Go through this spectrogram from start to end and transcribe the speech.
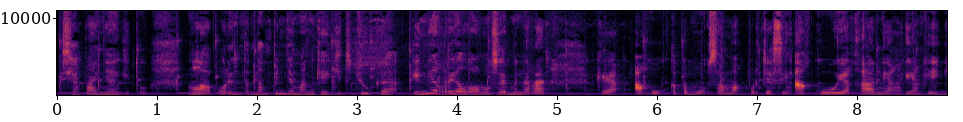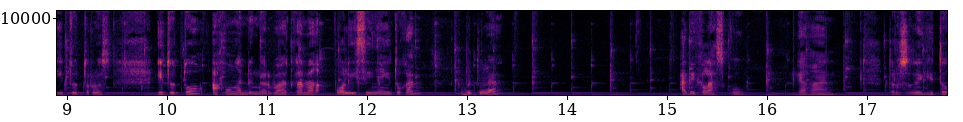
siapanya gitu ngelaporin tentang pinjaman kayak gitu juga. Ini real loh maksudnya beneran. Kayak aku ketemu sama purchasing aku ya kan yang yang kayak gitu. Terus itu tuh aku ngedengar banget karena polisinya itu kan kebetulan adik kelasku ya kan? Terus udah gitu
